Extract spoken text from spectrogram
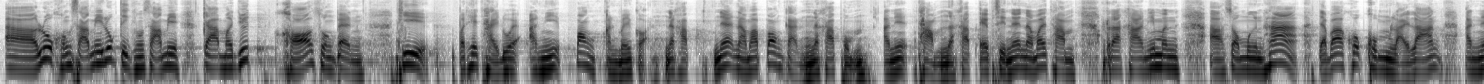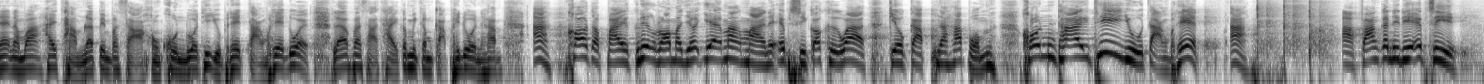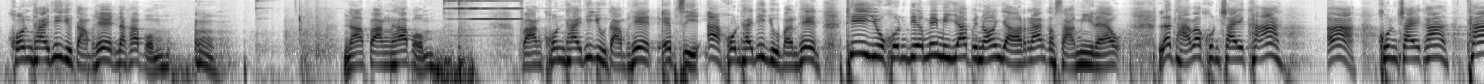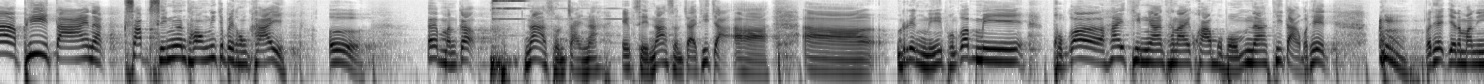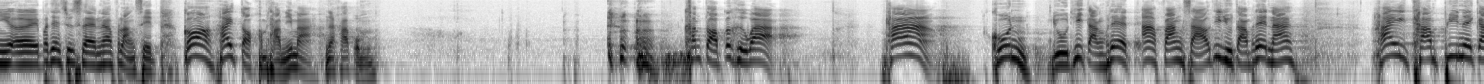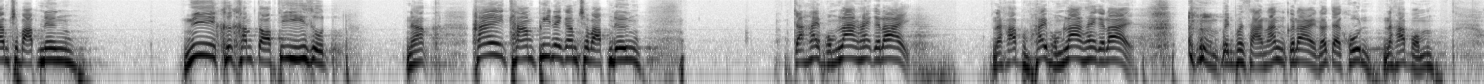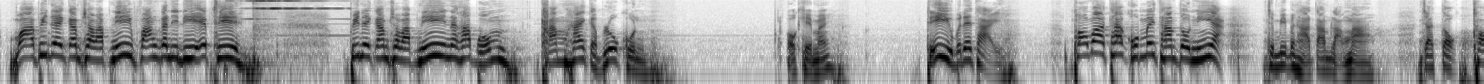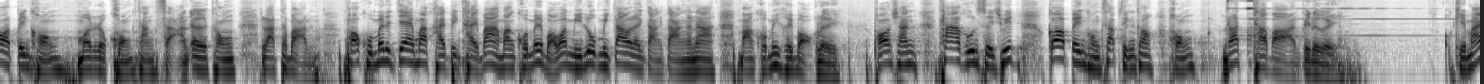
อ่าลูกของสามีลูกติดของสามีจะมายึดขอส่งแบ่งที่ ประเทศไทยด้วย อันนี้ป้องกันไว้ก่อนนะครับแนะนำว่าป้องกันนะครับผมอันนี้ทำนะครับเอฟซีแนะนำว่าทำราคานี้มันสองหมื่นห้าแต่ว่าควบคุมหลายล้าน อันแนะนำว่าให้ทำและเป็นภาษาของคุณด้วยที่อยู่ประเทศต่างประเทศด้วย แล้วภาษาไทยก็มีกำกับให้ด้วยนะครับอะข้อต่อไปเรียกร้องมาเยอะแยะมากมายใน FC ก็คือว่าเกี่ยวกับนะครับผมคนไทยที่อยู่ต่างประเทศอะอะฟังกันดีๆ FC คนไทยที่อยู่ต่างประเทศนะครับผมนะฟังนะครับผม ฟังคนไทยที่อยู่ต่างประเทศ FC อะคนไทยที่อยู่ต่างประเทศ ที่อยู่คนเดียวไม่มีญาติพี่น้องอย่าร้างกับสามีแล้ว แล้วถามว่าคุณชัยคะอะคุณชัยคะ ถ้าพี่ตายน่ะทรัพย์สินเงินทองนี่จะเป็นของใคร เออเอ๊ะมันก็น่าสนใจนะเอฟซีน่าสนใจที่จะอ่าอ่าเรื่องนี้ผมก็มีผมก็ให้ทีมงานทนายความของผมนะที่ต่างประเทศ ประเทศเยอรมนีเอยประเทศสวิตเซอร์แลนด์นะฝรั่งเศสก็ให้ตอบคำถามนี้มานะครับผม คำตอบก็คือว่า ถ้าคุณอยู่ที่ต่างประเทศอะฟังสาวที่อยู่ต่างประเทศนะ ให้ทำพินัยกรรมฉบับหนึ่ง นี่คือคำตอบที่ดีที่สุดนะครับ ให้ทำพินัยกรรมฉบับหนึ่ง จะให้ผมร่างให้ก็ได้นะครับ ผมให้ผมร่างให้ก็ได้ เป็นภาษานั้นก็ได้แล้วแต่คุณนะครับ ผม ว่าพินัยกรรมฉบับนี้ฟังกันดีๆ FC พินัยกรรมฉบับนี้นะครับ ผม ทำให้กับลูกคุณ โอเคไหม ที่อยู่ประเทศไทย เพราะว่าถ้าคุณไม่ทำตัวนี้จะมีปัญหาตามหลังมา จะตกทอดเป็นของมรดกของทางศาลเออทางรัฐบาล เพราะคุณไม่ได้แจ้งว่าใครเป็นใครบ้าง บางคนไม่ได้บอกว่ามีลูกมีเต้าอะไรต่างๆกันานะบางคนไม่เคยบอกเลย เพราะฉะนั้นถ้าคุณเสียชีวิตก็เป็นของทรัพย์สินทองของรัฐบาลไปเลย โอเคไหม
